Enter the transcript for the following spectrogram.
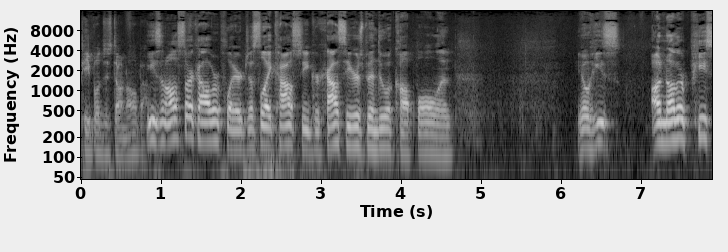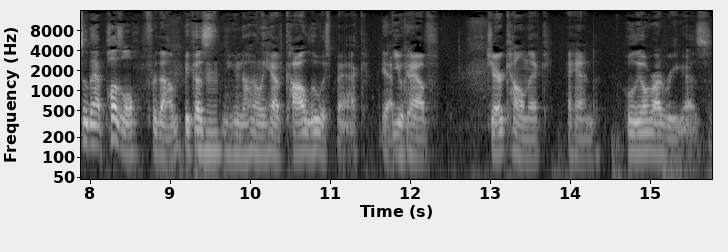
people just don't know about. He's an all star caliber player, just like Kyle Seager. Kyle Seager's been to a couple, and, you know, he's another piece of that puzzle for them because Mhm. you not only have Kyle Lewis back, Yeah, you good. have Jarred Kelenic and Julio Rodriguez.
